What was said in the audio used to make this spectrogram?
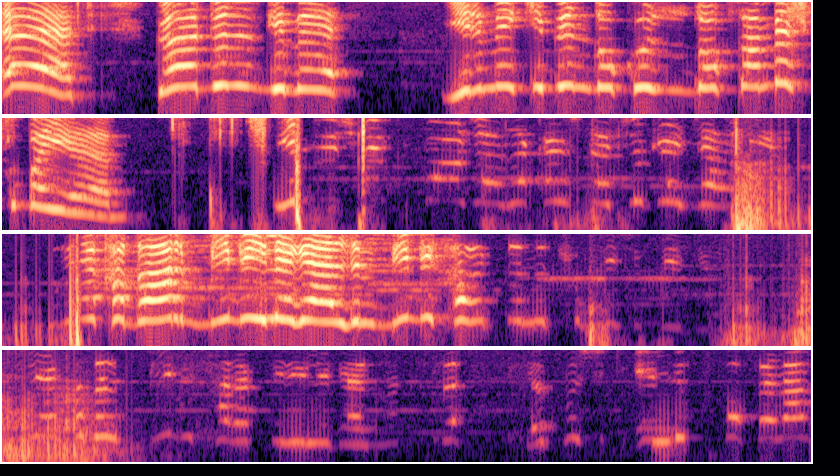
Evet. Gördüğünüz gibi 22.995 kupayım. 23.000 kupa olacağız arkadaşlar. Çok heyecanlıyım. Buraya kadar Bibi ile geldim. Bibi karakterine çok teşekkür ediyorum. Buraya kadar Bibi karakteriyle geldim. Yaklaşık 50 kupa falan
